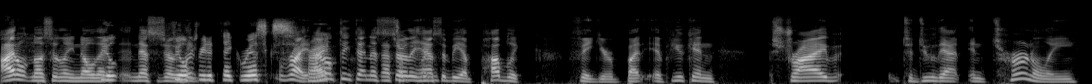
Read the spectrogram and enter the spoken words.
I don't necessarily know that Feel- necessarily Feel free to take risks. Right. Right. I don't think that necessarily has to be a public figure, but if you can strive to do that internally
